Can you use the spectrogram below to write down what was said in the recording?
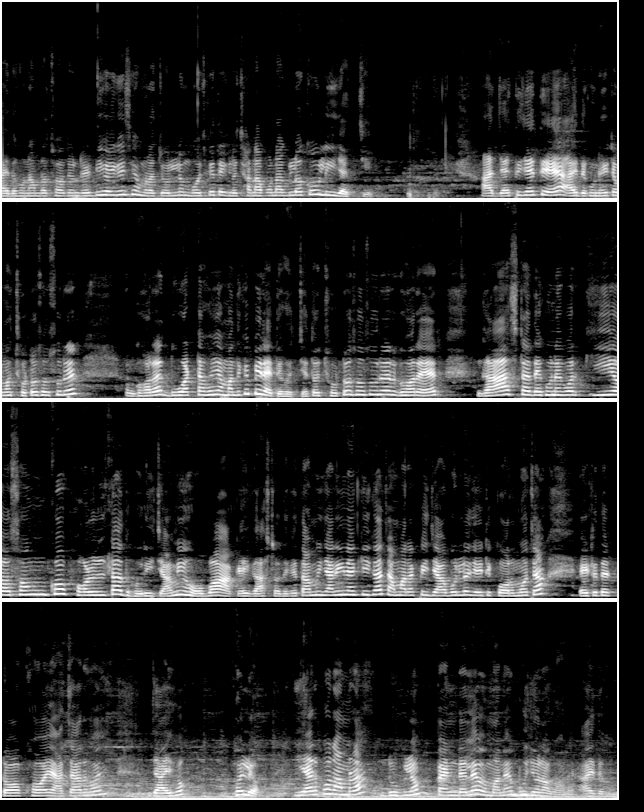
এই দেখুন, আমরা ছজন রেডি হয়ে গেছি, আমরা চললাম ভোজ খেতে এগুলো ছানাপোনাগুলোকেও নিয়ে যাচ্ছি। আর যাইতে যাইতে, আই দেখুন, এইটা আমার ছোটো শ্বশুরের ঘরের দুয়ারটা হয়ে আমাদেরকে পেরাইতে হচ্ছে। তো ছোটো শ্বশুরের ঘরের গাছটা দেখুন একবার কি অসংখ্য ফলটা ধরিছে। আমি অবাক এই গাছটা দেখে। তো আমি জানি না কী গাছ, আমার একটি যা বলল যে এটি কর্মচা, এটাতে টক হয়, আচার হয়। যাই হোক হলো ইয়ার পর আমরা ঢুকলাম প্যান্ডেলে মানে ভুজনা ঘরে। আই দেখুন,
